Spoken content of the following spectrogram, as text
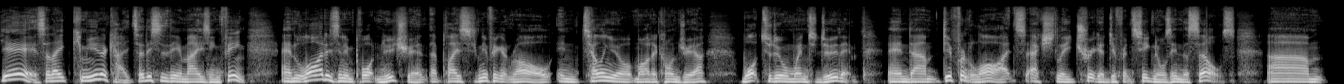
Yeah, so they communicate. So this is the amazing thing. And light is an important nutrient that plays a significant role in telling your mitochondria what to do and when to do them. And um, different lights actually trigger different signals in the cells. Um,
